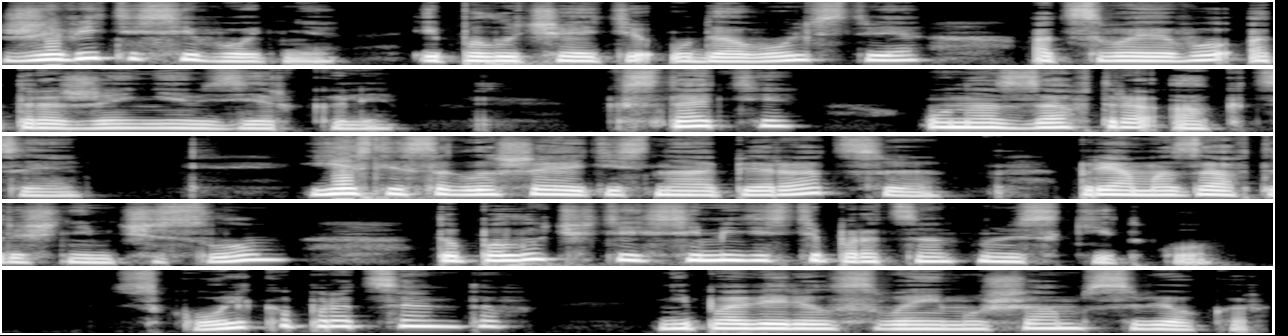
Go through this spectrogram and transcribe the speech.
Живите сегодня и получайте удовольствие от своего отражения в зеркале. Кстати, у нас завтра акция. Если соглашаетесь на операцию прямо завтрашним числом, то получите 70% скидку. Сколько процентов? Не поверил своим ушам свекор.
